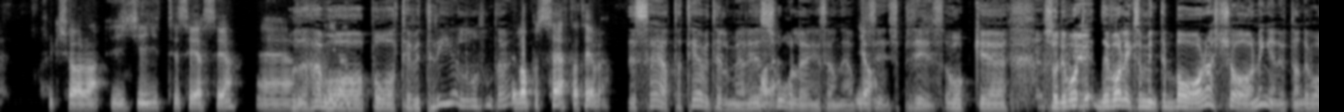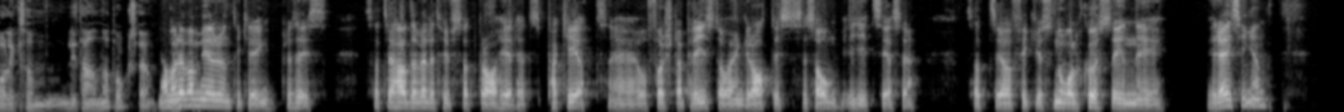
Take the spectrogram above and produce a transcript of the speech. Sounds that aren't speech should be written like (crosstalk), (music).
Fick köra JTCC. Eh, Och det här var på TV3 eller något sånt där? Det var på ZTV. Det är ZTV till och med, det är det? så länge sedan. Ja, Ja. precis. precis. Och, eh, så det var, det var liksom inte bara körningen utan det var liksom lite annat också. Ja, men det var mer runt omkring, precis. Så att jag hade väldigt hyfsat bra helhetspaket. Eh, och första pris då var en gratis säsong i JTCC. Så att jag fick ju snålskjuts in i, i racingen.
